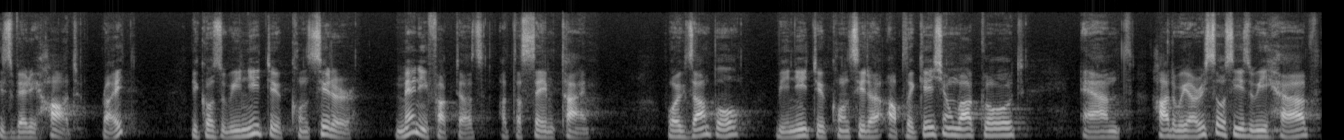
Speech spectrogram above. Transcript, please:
is very hard, right? Because we need to consider many factors at the same time. For example, we need to consider application workload and hardware resources we have,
